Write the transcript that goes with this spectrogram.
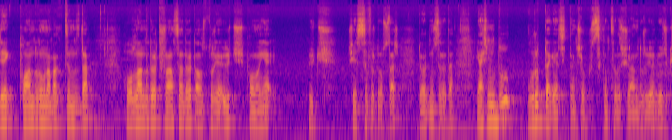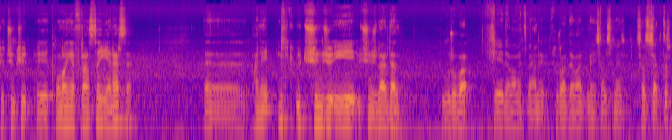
Direkt puan durumuna baktığımızda Hollanda 4, Fransa 4, Avusturya 3, Polonya 3. Şey 0 dostlar. Dördüncü sırada. Ya şimdi bu grup da gerçekten çok sıkıntılı şu an duruyor gözüküyor. Çünkü e, Polonya Fransa'yı yenerse e, hani ilk üçüncü iyi üçüncülerden gruba şeye devam etmeye hani tura devam etmeye çalışmaya çalışacaktır.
